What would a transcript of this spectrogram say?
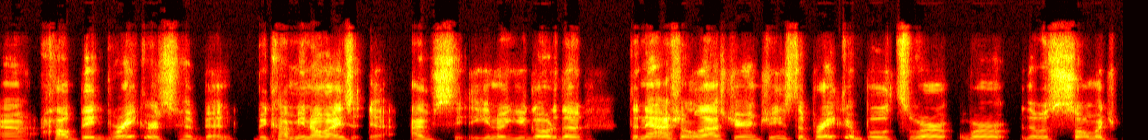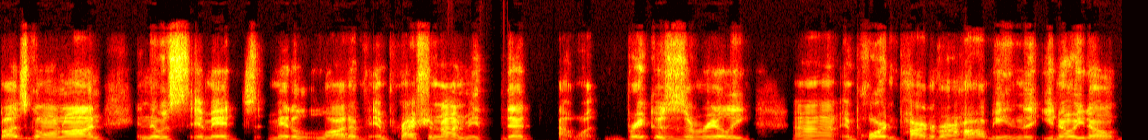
uh, how big breakers have been become. You know, I I've seen you know you go to the the national last year and geez the breaker booths were were there was so much buzz going on and there was it made made a lot of impression on me that uh, what breakers is a really uh, important part of our hobby and that you know you don't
